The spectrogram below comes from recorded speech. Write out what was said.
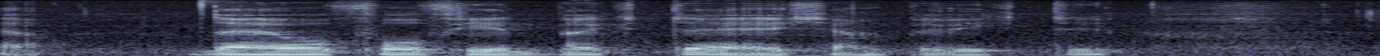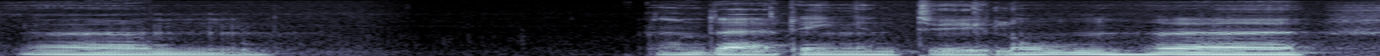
Ja. Det å få feedback, det er kjempeviktig. Um, det er det ingen tvil om. Uh,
